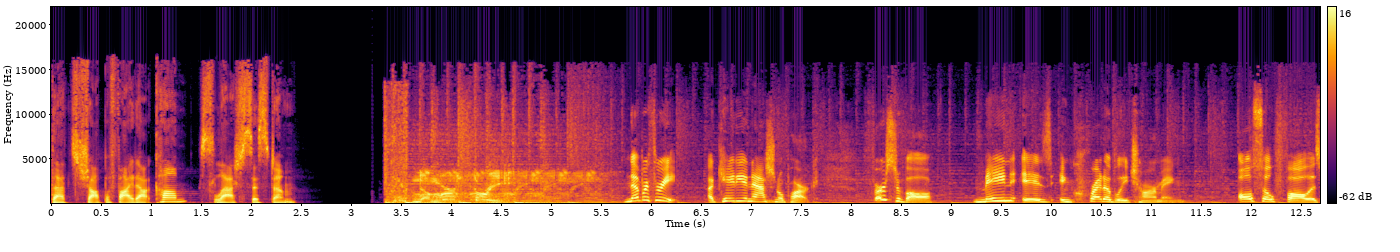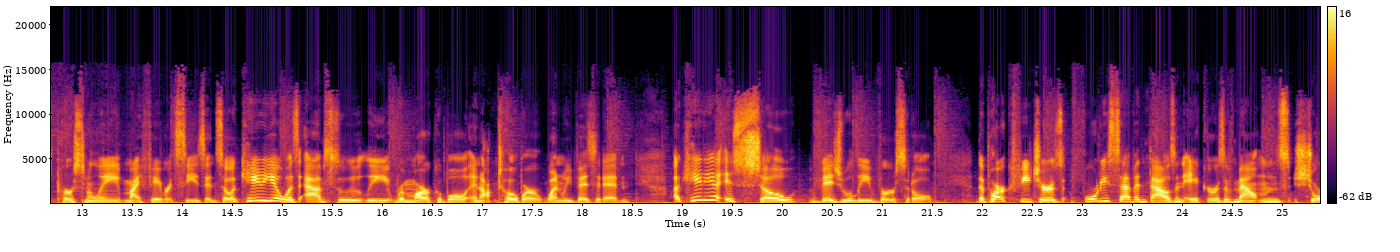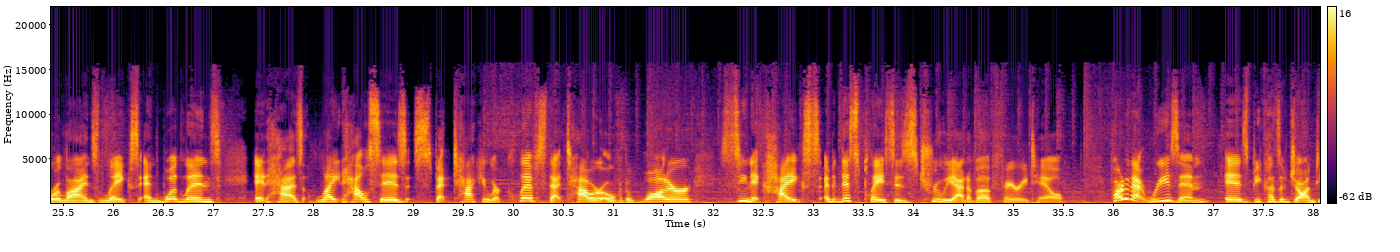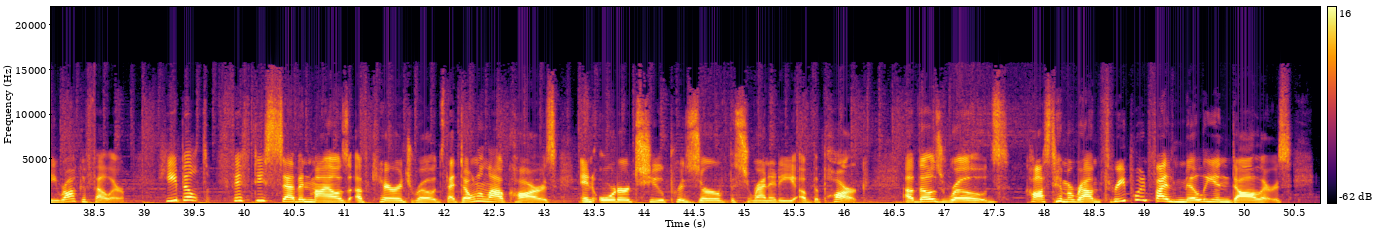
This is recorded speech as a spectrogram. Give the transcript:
That's shopify.com slash system. Number three. Number three, Acadia National Park. First of all, Maine is incredibly charming. Also, fall is personally my favorite season. So, Acadia was absolutely remarkable in October when we visited. Acadia is so visually versatile. The park features 47,000 acres of mountains, shorelines, lakes, and woodlands. It has lighthouses, spectacular cliffs that tower over the water, scenic hikes. I mean, this place is truly out of a fairy tale. Part of that reason is because of John D. Rockefeller. He built 57 miles of carriage roads that don't allow cars in order to preserve the serenity of the park. Now, those roads cost him around $3.5 million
